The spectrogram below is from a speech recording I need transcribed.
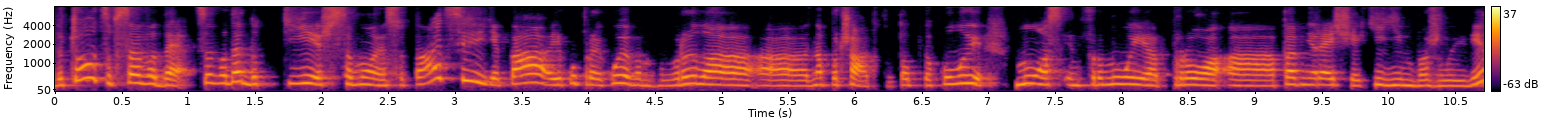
До чого це все веде? Це веде до тієї ж самої ситуації, яка яку про яку я вам говорила на початку. Тобто, коли МОЗ інформує про певні речі, які їм важливі,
